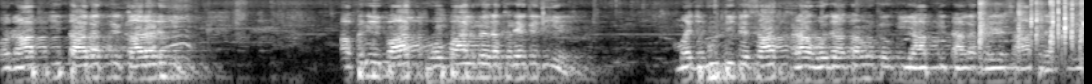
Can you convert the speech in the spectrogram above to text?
और आपकी ताकत के कारण ही अपनी बात भोपाल में रखने के लिए मजबूती के साथ खड़ा हो जाता हूँ, क्योंकि आपकी ताकत मेरे साथ रहती है।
